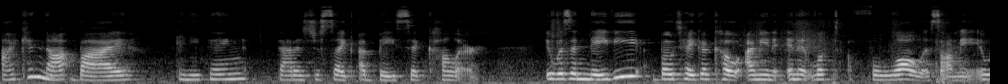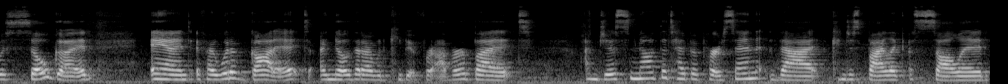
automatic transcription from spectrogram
I cannot buy anything that is just like a basic color. It was a navy Bottega coat. I mean, and it looked flawless on me. It was so good. And if I would have got it, I know that I would keep it forever, but I'm just not the type of person that can just buy like a solid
